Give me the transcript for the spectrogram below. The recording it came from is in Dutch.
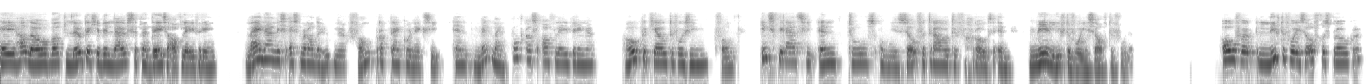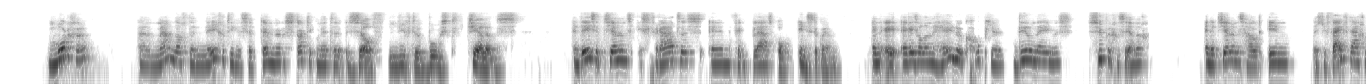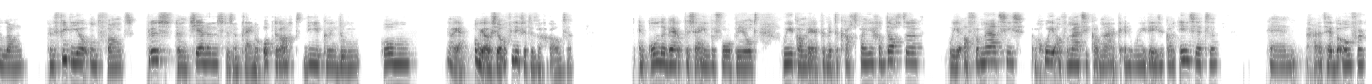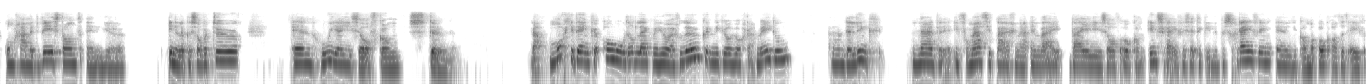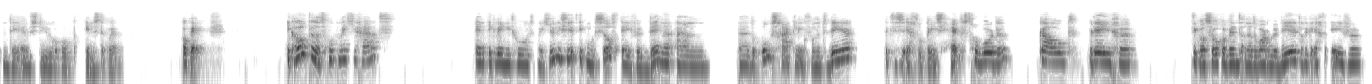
Hey, hallo, wat leuk dat je weer luistert naar deze aflevering. Mijn naam is Esmeralda Hubner van Praktijk Connectie en met mijn podcastafleveringen hoop ik jou te voorzien van inspiratie en tools om je zelfvertrouwen te vergroten en meer liefde voor jezelf te voelen. Over liefde voor jezelf gesproken, morgen, uh, maandag de 19e september, start ik met de Zelfliefde Boost Challenge. En deze challenge is gratis en vindt plaats op Instagram. En er is al een heel leuk groepje deelnemers, super gezellig. En de challenge houdt in dat je vijf dagen lang een video ontvangt, plus een challenge, dus een kleine opdracht die je kunt doen om, nou ja, om jouw zelfliefde te vergroten. En onderwerpen zijn bijvoorbeeld hoe je kan werken met de kracht van je gedachten, hoe je affirmaties, een goede affirmatie kan maken en hoe je deze kan inzetten. En we gaan het hebben over omgaan met weerstand en je innerlijke saboteur en hoe jij jezelf kan steunen. Nou, mocht je denken, oh, dat lijkt me heel erg leuk en ik wil heel graag meedoen, ehm, de link naar de informatiepagina en waar, waar je jezelf ook kan inschrijven, zet ik in de beschrijving. En je kan me ook altijd even een DM sturen op Instagram. Oké. Ik hoop dat het goed met je gaat. En ik weet niet hoe het met jullie zit. Ik moet zelf even wennen aan uh, de omschakeling van het weer. Het is echt opeens herfst geworden. Koud, regen. Ik was zo gewend aan het warme weer dat ik echt even.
